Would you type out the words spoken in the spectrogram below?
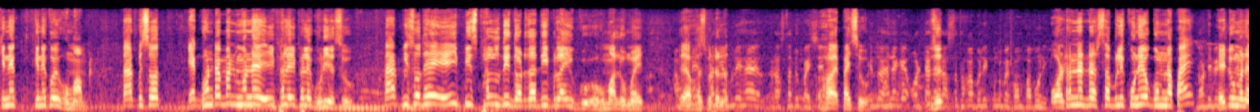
কেনে কেনেকৈ সোমাম? তাৰপিছত এক ঘণ্টামান মানে এইফালে এইফালে ঘূৰি আছোঁ। তাৰপিছতহে এই পিছফালেদি দৰ্জা দি পেলাই সোমালোঁ মই। হস্পিটেলত হয় পাইছোঁ। অল্টাৰনেট ৰাস্তা থকা বুলি কোনেও গম নাপায়। সেইটো মানে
